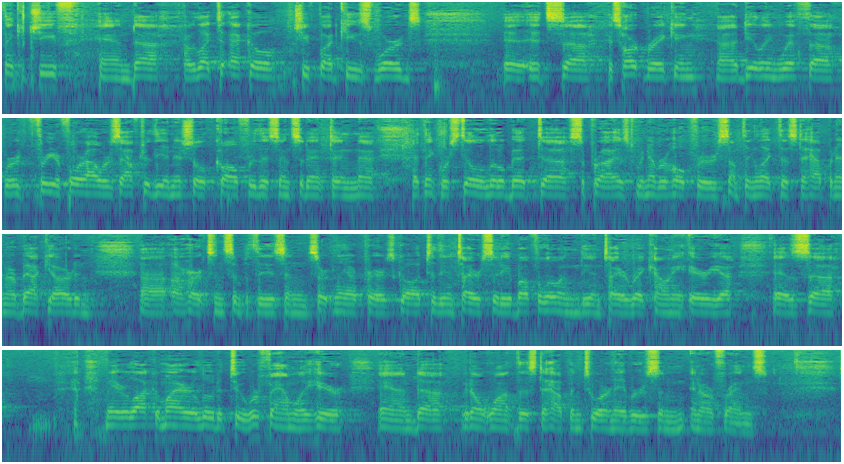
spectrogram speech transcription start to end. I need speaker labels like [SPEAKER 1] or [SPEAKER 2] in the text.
[SPEAKER 1] Thank you, Chief. And uh, I would like to echo Chief Budke's words. It's, uh, it's heartbreaking uh, dealing with, uh, we're three or four hours after the initial call for this incident, and uh, I think we're still a little bit uh, surprised. We never hoped for something like this to happen in our backyard, and uh, our hearts and sympathies, and certainly our prayers go out to the entire city of Buffalo and the entire Wright County area as Mayor Lachermeier alluded to, we're family here, and uh, we don't want this to happen to our neighbors and and our friends.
